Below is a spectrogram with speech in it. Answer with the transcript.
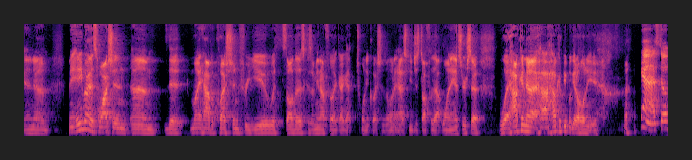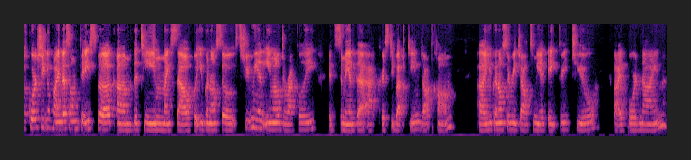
And um, anybody that's watching um, that might have a question for you with all this, because I mean, I feel like I got 20 questions I want to ask you just off of that one answer. So, what? How can uh, how, how can people get a hold of you? Yeah, so of course you can find us on Facebook, um, the team, myself, but you can also shoot me an email directly. It's Samantha at ChristyBuckTeam.com. Uh, you can also reach out to me at 832 549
